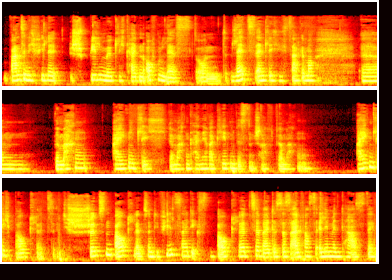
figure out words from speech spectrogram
wahnsinnig viele Spielmöglichkeiten offen lässt. Und letztendlich, ich sage immer, ähm, wir machen eigentlich, wir machen keine Raketenwissenschaft, wir machen eigentlich Bauklötze, die schönsten Bauklötze und die vielseitigsten Bauklötze, weil das ist einfach das elementarste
